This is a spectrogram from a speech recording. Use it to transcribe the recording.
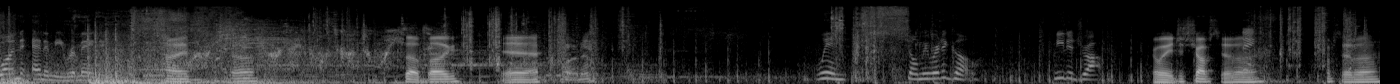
One enemy remaining. Nice. Uh, what's up, bug? Yeah. Win. Show me where to go. Need a drop. Oh wait, just drop Sova. Drop Sova.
